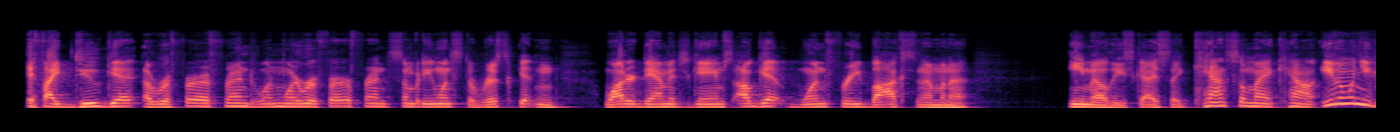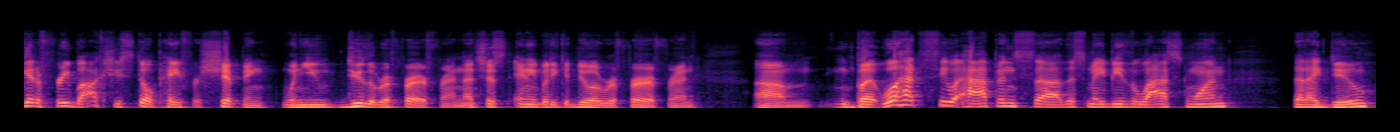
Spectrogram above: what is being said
if I do get a refer a friend, one more refer a friend, somebody wants to risk getting water damage games, I'll get one free box and I'm gonna email these guys like cancel my account. Even when you get a free box, you still pay for shipping when you do the refer a friend. That's just anybody could do a refer a friend. Um, but we'll have to see what happens. Uh, this may be the last one that I do,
